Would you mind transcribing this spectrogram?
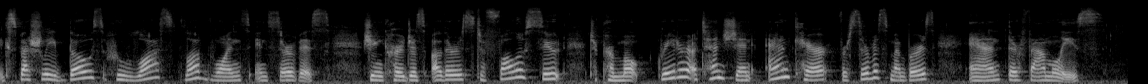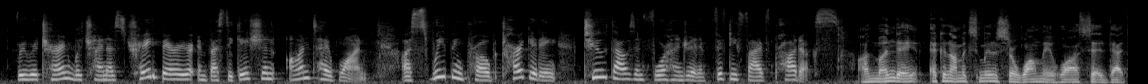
especially those who lost loved ones in service. She encourages others to follow suit to promote greater attention and care for service members and their families we return with China's trade barrier investigation on Taiwan, a sweeping probe targeting 2,455 products. On Monday, Economics Minister Wang Meihua said that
